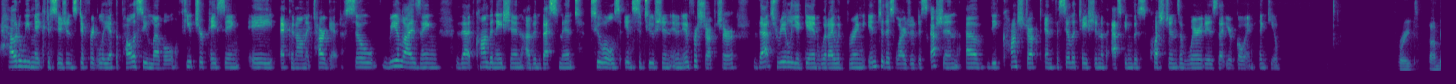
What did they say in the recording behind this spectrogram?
how do we make decisions differently at the policy level future pacing a economic target? So realizing that combination of investment tools institution and infrastructure that's really again what i would bring into this larger discussion of the construct and facilitation of asking this questions of where it is that you're going. Thank you. Great. Um,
